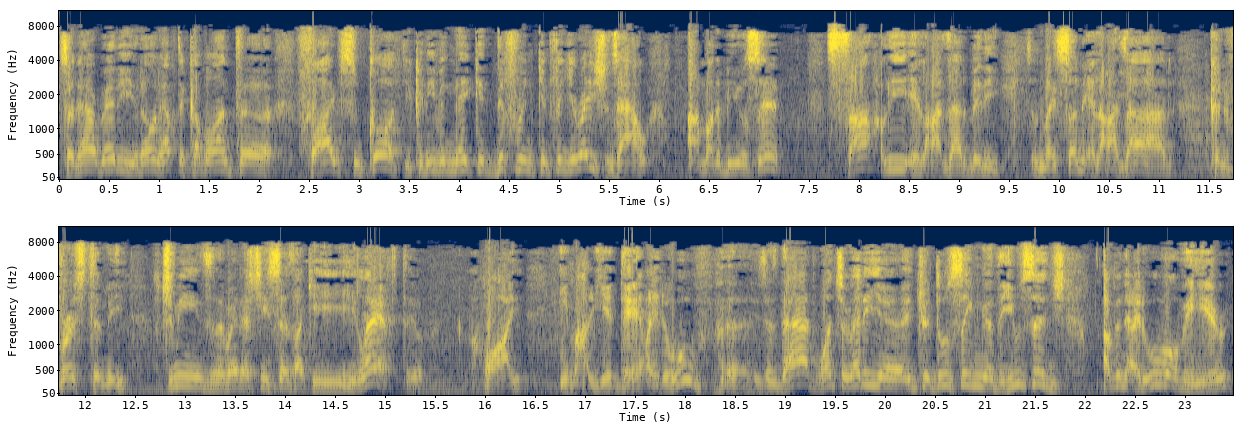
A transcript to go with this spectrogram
so now already you don't have to come on to five sukkot. You can even make it different configurations. How? Amar Yosef. Sahli El Beni. So my son El Azar conversed to me, which means the way that she says, like he, he laughed. Why? He says that once already uh, introducing uh, the usage of an eruv over here.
